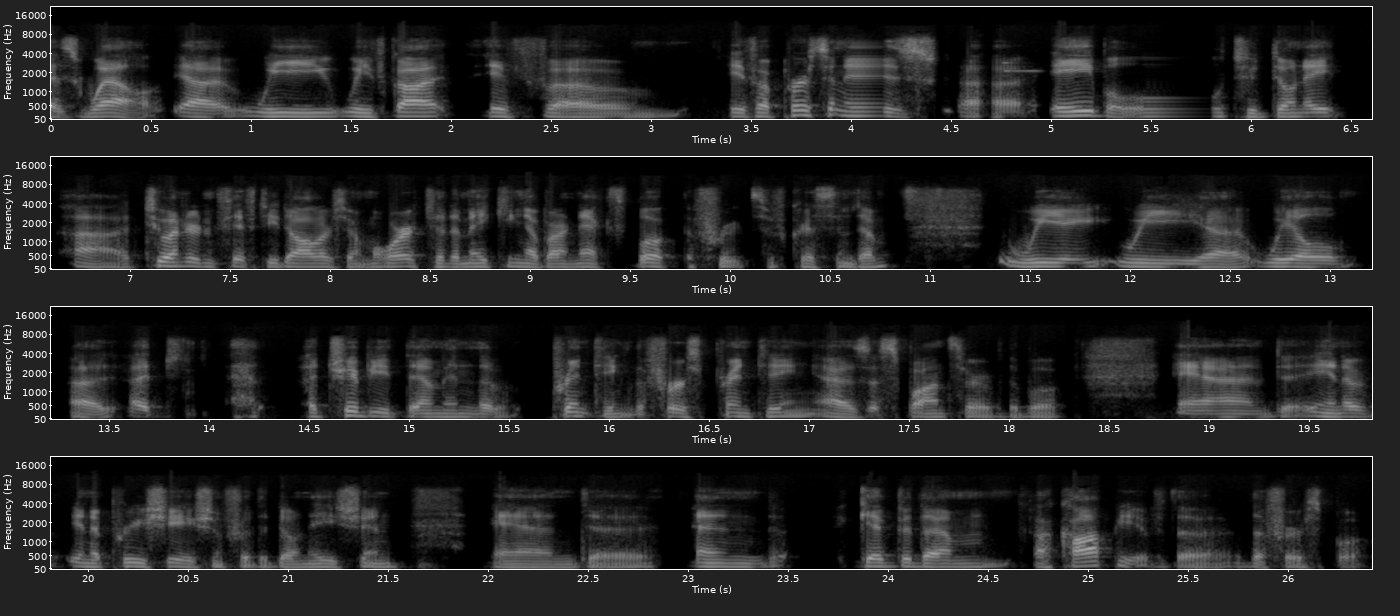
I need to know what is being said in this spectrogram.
as well. Uh, we we've got if um, if a person is able to donate uh, $250 or more to the making of our next book, The Fruits of Christendom, we we uh, will uh, at- attribute them in the printing, the first printing, as a sponsor of the book, and in a, in appreciation for the donation, and uh, and give them a copy of the the first book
